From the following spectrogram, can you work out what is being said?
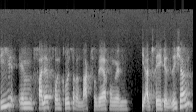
die im Falle von größeren Marktverwerfungen die Erträge sichern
